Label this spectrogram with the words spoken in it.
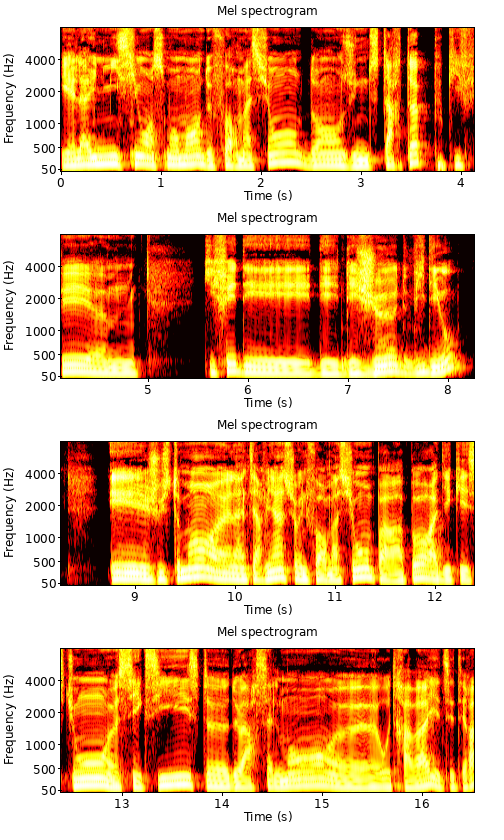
et elle a une mission en ce moment de formation dans une start-up qui fait euh, qui fait des, des, des jeux de vidéo et justement, elle intervient sur une formation par rapport à des questions euh, sexistes, euh, de harcèlement euh, au travail, etc.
